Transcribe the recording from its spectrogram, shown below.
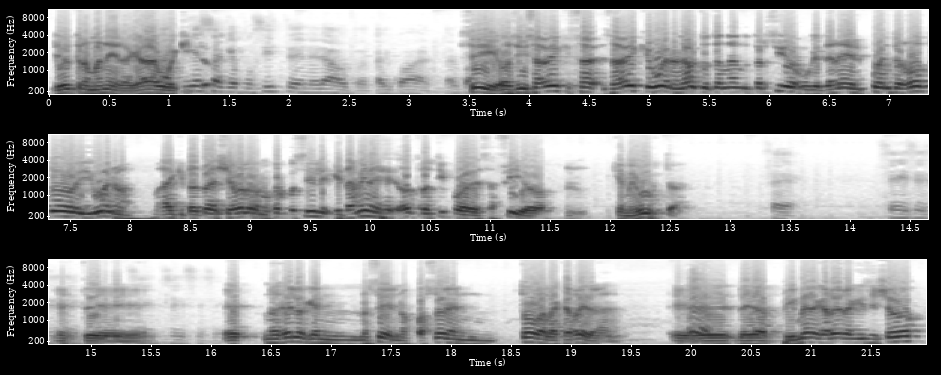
de otra manera, cada cada huequito. pieza que pusiste en el auto, tal cual. Tal cual. Sí, o si sabés que, sa- sabés que bueno, el auto está andando torcido porque tenés el puente roto y bueno, hay que tratar de llevarlo lo mejor posible, que también es otro tipo de desafío que me gusta. Sí, sí, sí. sí, Este, sí, sí, sí, sí. Eh, es lo que, no sé, nos pasó en toda la carrera. Eh, de, de la primera carrera que hice yo,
